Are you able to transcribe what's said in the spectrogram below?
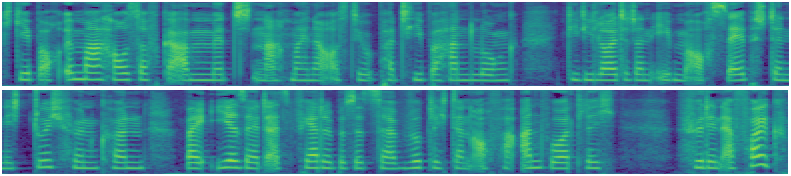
Ich gebe auch immer Hausaufgaben mit nach meiner Osteopathiebehandlung, die die Leute dann eben auch selbstständig durchführen können, weil ihr seid als Pferdebesitzer wirklich dann auch verantwortlich für den Erfolg,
